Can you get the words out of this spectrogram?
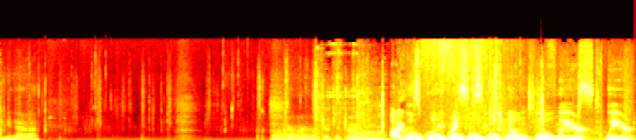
Give me that. Uh, da, da, da. I whoa, was whoa, whoa, whoa, whoa, whoa, whoa, where? Where?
